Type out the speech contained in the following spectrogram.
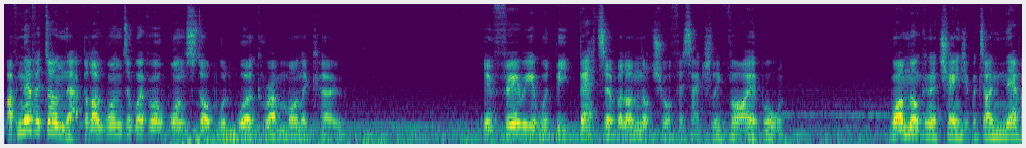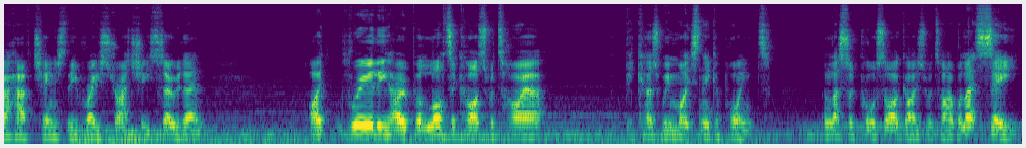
I've never done that, but I wonder whether a one-stop would work around Monaco. In theory, it would be better, but I'm not sure if it's actually viable. Well, I'm not going to change it because I never have changed the race strategy. So then, I really hope a lot of cars retire because we might sneak a point. Unless, of course, our guys retire. But let's see.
